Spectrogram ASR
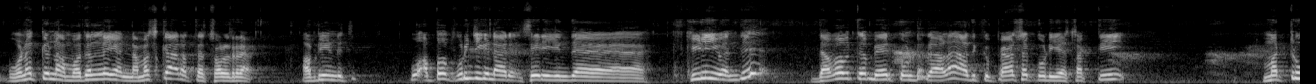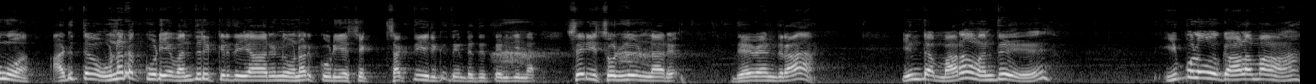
உனக்கு நான் முதல்ல என் நமஸ்காரத்தை சொல்கிறேன் அப்படின்னு அப்போ புரிஞ்சுக்கினாரு. சரி இந்த கிளி வந்து தவத்தை மேற்கொண்டதால் அதுக்கு பேசக்கூடிய சக்தி மற்றும் அடுத்த உணரக்கூடிய வந்திருக்கிறது யாருன்னு உணரக்கூடிய சக் சக்தி இருக்குதுன்றது தெரிஞ்சினார் சரி சொல்லுன்னாரு. தேவேந்திரா இந்த மரம் வந்து இவ்வளவு காலமாக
